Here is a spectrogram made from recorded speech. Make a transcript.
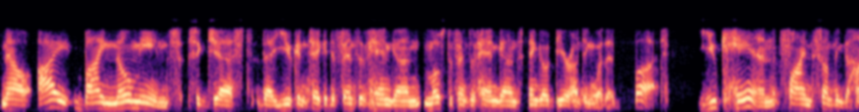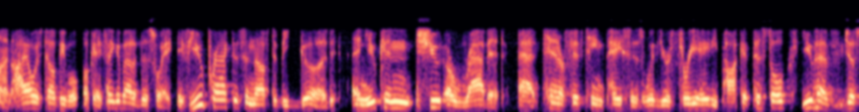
Now, I by no means suggest that you can take a defensive handgun, most defensive handguns, and go deer hunting with it. But you can find something to hunt. I always tell people, okay, think about it this way. If you practice enough to be good and you can shoot a rabbit at 10 or 15 paces with your 380 pocket pistol, you have just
